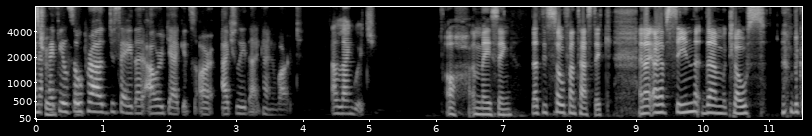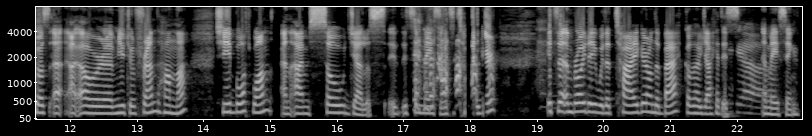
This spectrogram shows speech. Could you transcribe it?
and true. I feel so proud to say that our jackets are actually that kind of art. a language. Oh, amazing. That is so fantastic. And I, I have seen them close because uh, our uh, mutual friend, Hanna, she bought one and I'm so jealous. It, it's amazing. it's a tiger. It's an embroidery with a tiger on the back of her jacket. It's Yeah, amazing.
